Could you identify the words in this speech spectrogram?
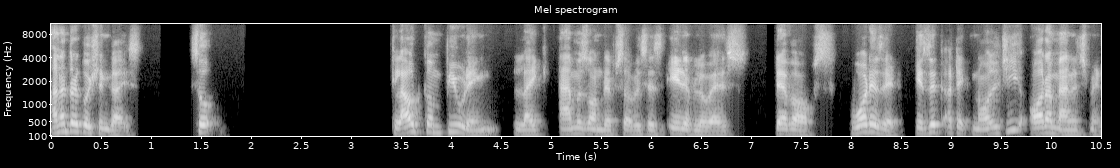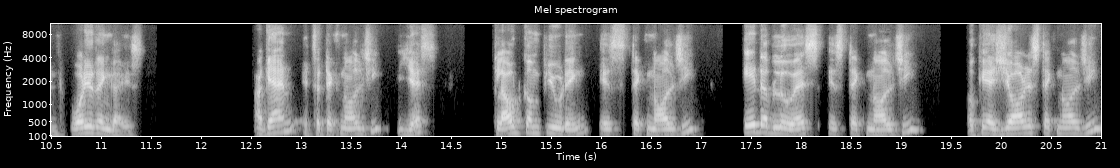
Another question, guys. So cloud computing like Amazon Web Services, AWS, DevOps, what is it? Is it a technology or a management? What do you think, guys? Again, it's a technology. Yes. Cloud computing is technology. AWS is technology. Okay. Azure is technology.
